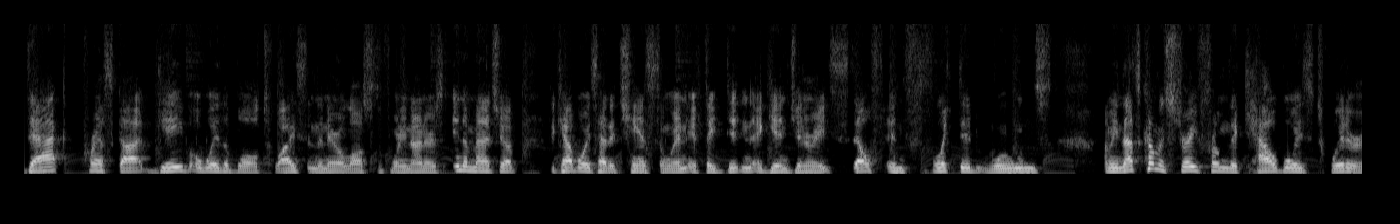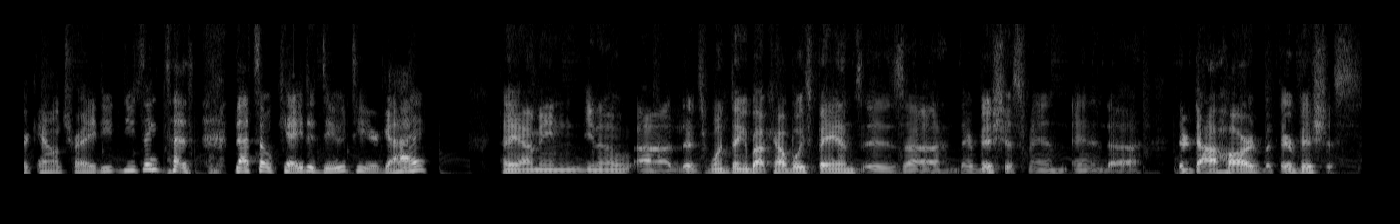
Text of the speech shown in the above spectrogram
Dak Prescott gave away the ball twice in the narrow loss to the 49ers in a matchup the Cowboys had a chance to win if they didn't again generate self inflicted wounds. I mean, that's coming straight from the Cowboys Twitter account, Trey. Do you, do you think that that's okay to do to your guy? Hey, I mean, you know, uh, there's one thing about Cowboys fans is uh, they're vicious, man, and uh, they're die hard, but they're vicious.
